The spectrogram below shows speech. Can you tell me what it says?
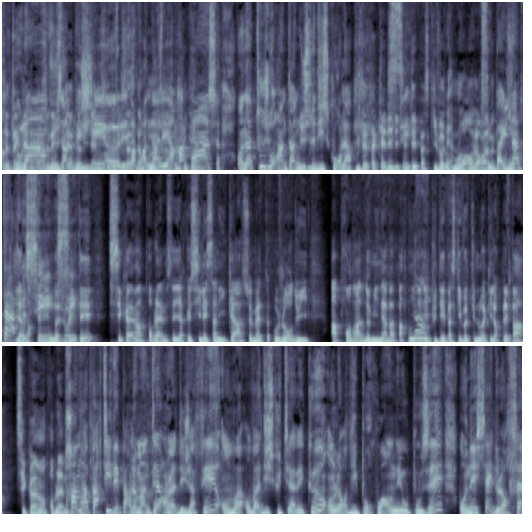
des violent, vous empêchez euh, les Ça, enfants d'aller en vacances. On a toujours entendu ce discours-là. Vous attaquez des C'est- députés parce qu'ils votent en leur c'est pas une attaque, c'est- c'est quand même un problème. C'est-à-dire que si les syndicats se mettent aujourd'hui à prendre ad nominem à partie Non. des députés parce qu'ils votent une loi qui leur plaît pas, c'est quand même un problème. Prendre à partie des parlementaires, on l'a déjà fait. On va, on va discuter avec eux. On leur dit pourquoi on est opposé. On essaye de leur faire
